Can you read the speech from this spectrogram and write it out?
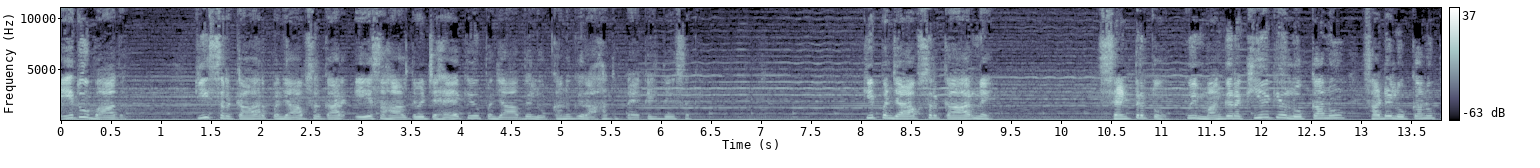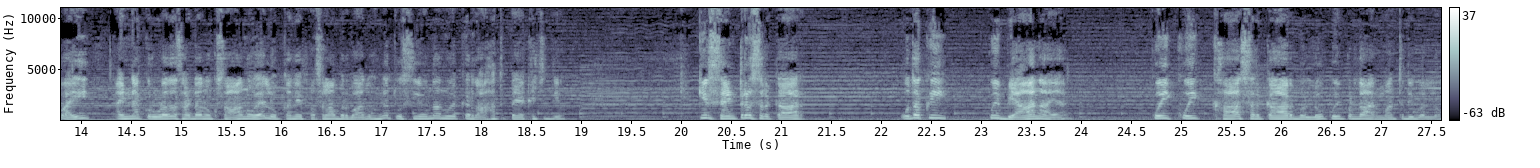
ਇਹ ਤੋਂ ਬਾਅਦ ਕੀ ਸਰਕਾਰ, ਪੰਜਾਬ ਸਰਕਾਰ ਇਸ ਹਾਲਤ ਵਿੱਚ ਹੈ ਕਿ ਉਹ ਪੰਜਾਬ ਦੇ ਲੋਕਾਂ ਨੂੰ ਕੋਈ ਰਾਹਤ ਪੈਕੇਜ ਦੇ ਸਕੇ? ਕੀ ਪੰਜਾਬ ਸਰਕਾਰ ਨੇ ਸੈਂਟਰ ਤੋਂ ਕੋਈ ਮੰਗ ਰੱਖੀ ਹੈ ਕਿ ਉਹ ਲੋਕਾਂ ਨੂੰ, ਸਾਡੇ ਲੋਕਾਂ ਨੂੰ ਭਾਈ ਇੰਨਾ ਕਰੋੜਾਂ ਦਾ ਸਾਡਾ ਨੁਕਸਾਨ ਹੋਇਆ, ਲੋਕਾਂ ਦੀਆਂ ਫਸਲਾਂ ਬਰਬਾਦ ਹੋਈਆਂ, ਤੁਸੀਂ ਉਹਨਾਂ ਨੂੰ ਇੱਕ ਰਾਹਤ ਪੈਕੇਜ ਦਿਓ? ਕਿ ਸੈਂਟਰ ਸਰਕਾਰ, ਉਹਦਾ ਕੋਈ ਕੋਈ ਬਿਆਨ ਆਇਆ? ਕੋਈ ਕੋਈ ਖਾਸ ਸਰਕਾਰ ਵੱਲੋਂ, ਕੋਈ ਪ੍ਰਧਾਨ ਮੰਤਰੀ ਵੱਲੋਂ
